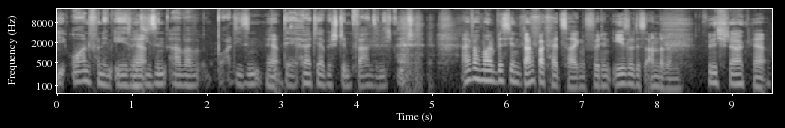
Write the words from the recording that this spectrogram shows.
Die Ohren von dem Esel, Ja. die sind aber, boah, die sind, Ja. der hört ja bestimmt wahnsinnig gut. Einfach mal ein bisschen Dankbarkeit zeigen für den Esel des anderen. Finde ich stark. Ja.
